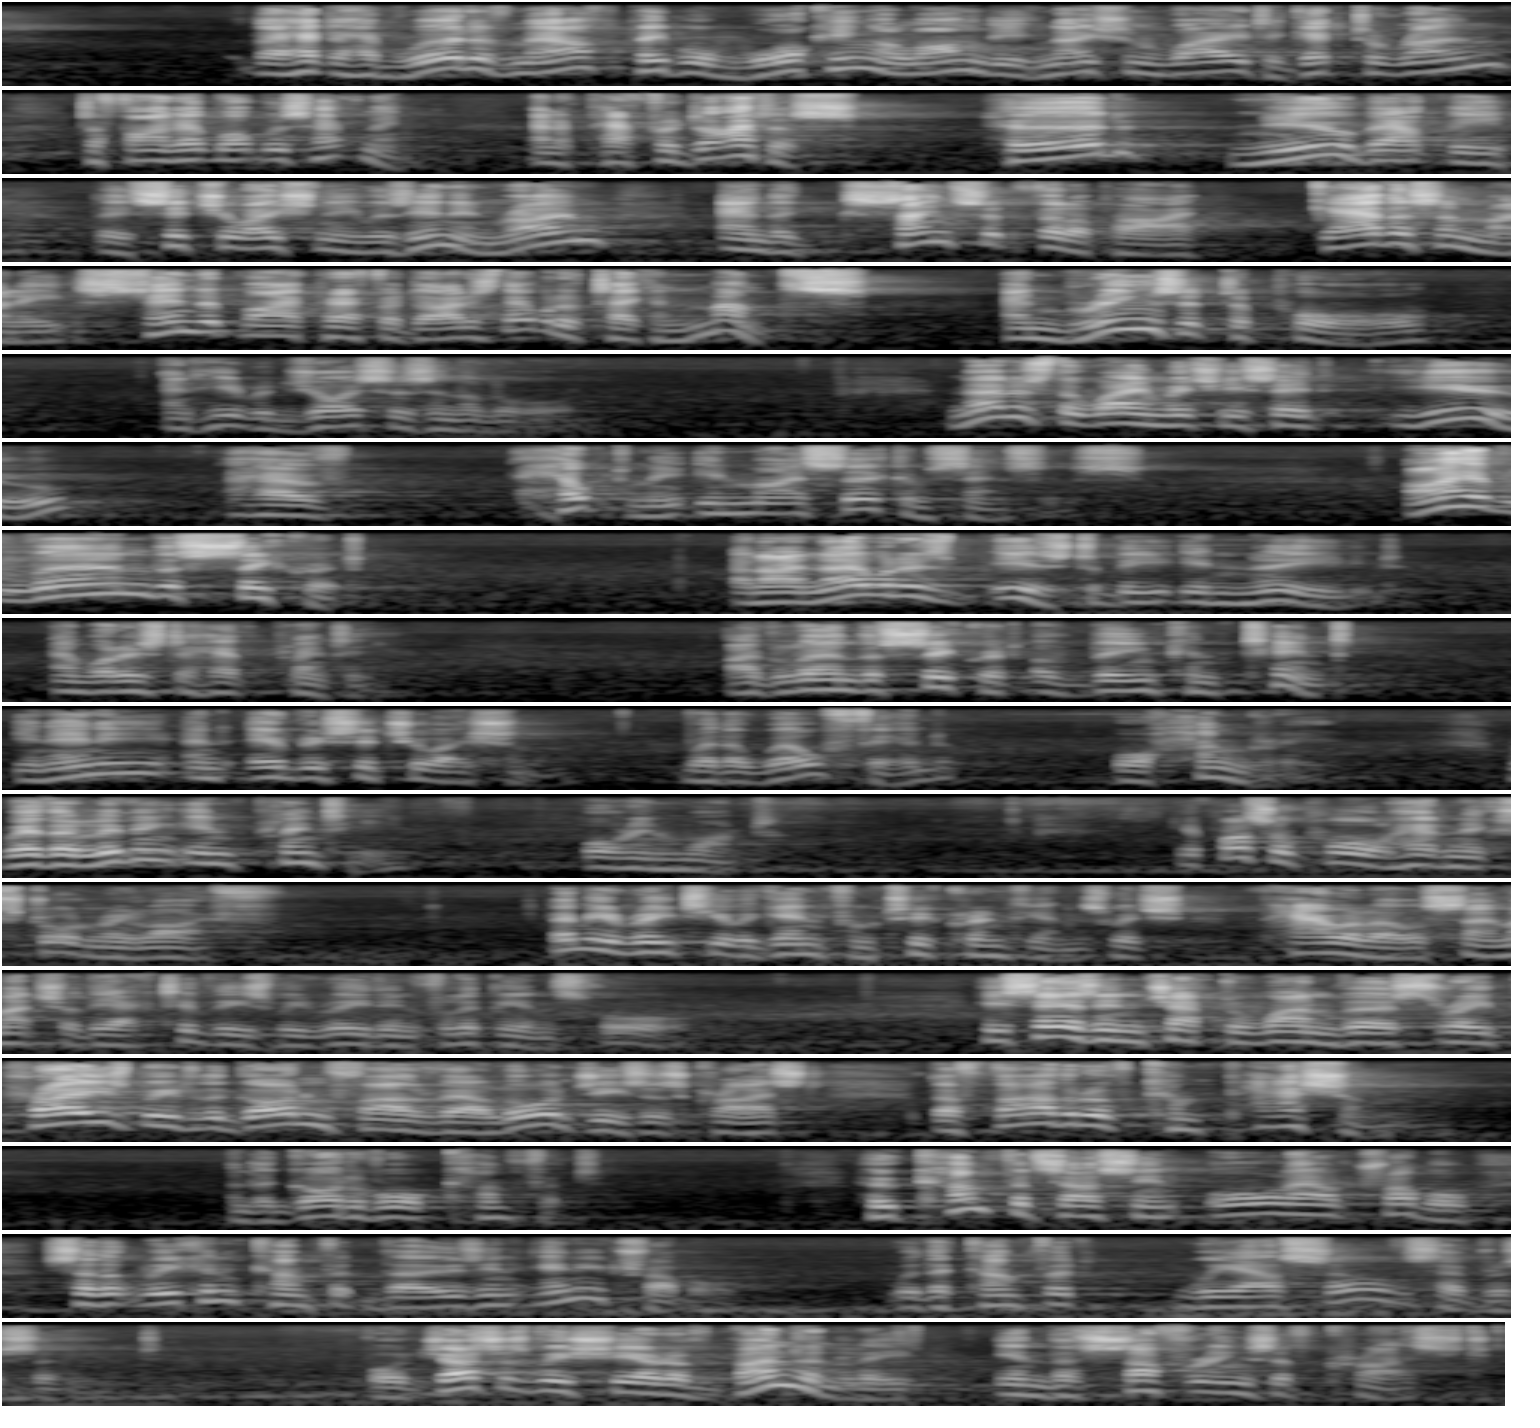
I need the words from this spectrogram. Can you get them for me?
They had to have word of mouth, people walking along the Egnatian Way to get to Rome to find out what was happening. And Epaphroditus heard, knew about the, the situation he was in in Rome, and the saints at Philippi gather some money, send it by Epaphroditus. That would have taken months, and brings it to Paul, and he rejoices in the Lord. Notice the way in which he said, You have helped me in my circumstances. I have learned the secret, and I know what it is to be in need and what is to have plenty. I've learned the secret of being content in any and every situation, whether well fed or hungry, whether living in plenty or in want. The Apostle Paul had an extraordinary life. Let me read to you again from 2 Corinthians, which parallels so much of the activities we read in Philippians 4. He says in chapter 1, verse 3 Praise be to the God and Father of our Lord Jesus Christ, the Father of compassion and the God of all comfort, who comforts us in all our trouble, so that we can comfort those in any trouble with the comfort we ourselves have received. For just as we share abundantly in the sufferings of Christ,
